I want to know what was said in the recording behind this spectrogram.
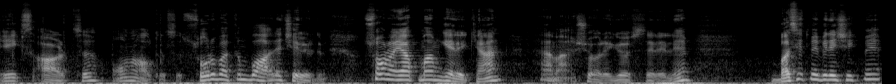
x artı 16'sı. Soru bakın bu hale çevirdim. Sonra yapmam gereken hemen şöyle gösterelim. Basit mi bileşik mi?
